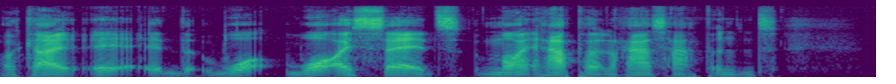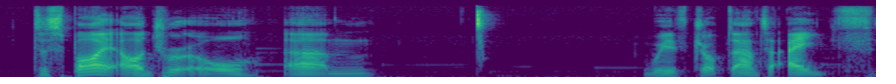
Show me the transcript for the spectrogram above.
Okay, it, it, what what I said might happen has happened. Despite our draw, um, we've dropped down to eighth.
